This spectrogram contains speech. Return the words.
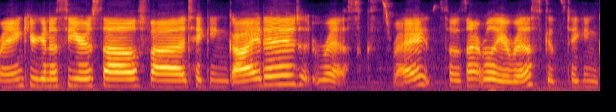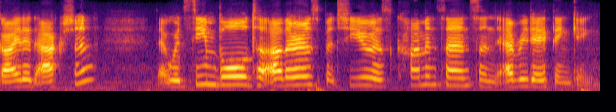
Frank, you're going to see yourself uh, taking guided risks, right? So it's not really a risk, it's taking guided action that would seem bold to others, but to you is common sense and everyday thinking.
